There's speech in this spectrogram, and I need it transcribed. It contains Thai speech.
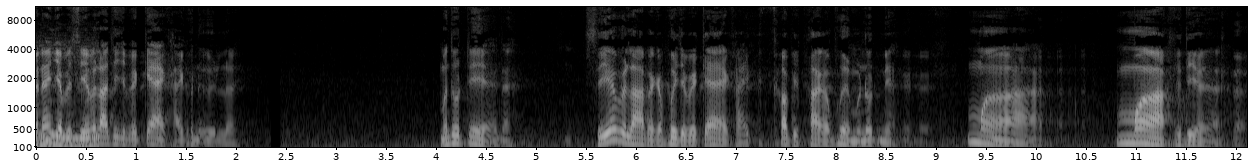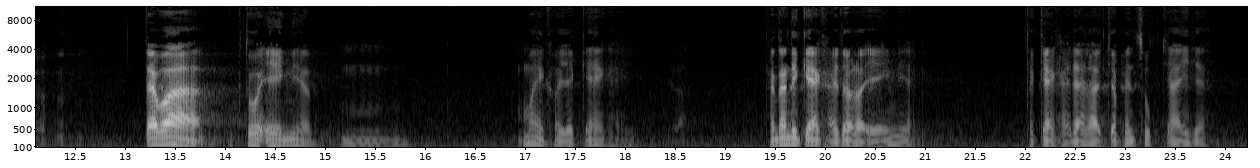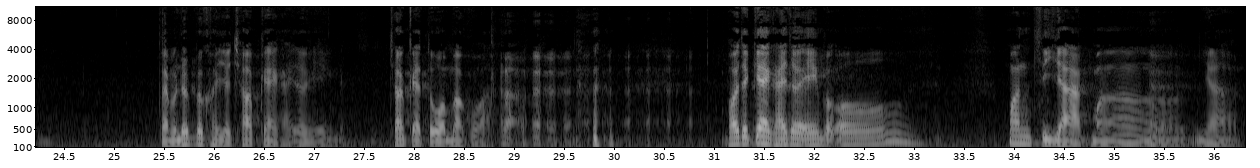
ราะนั้นอย่าไปเสียเวลาที่จะไปแก้ไขคนอื่นเลย มนุษย์เนี่ยนะเสียเวลาไปกับเพื่อจะไปแก้ไขข้อผิดพลาดของเพื่อนมนุษย์เนี่ยมากมากทีเดียวนะแต่ว่าตัวเองเนี่ยไม่ค่อยจะแก้ไข ทั้งๆที่แก้ไขตัวเราเองเนี่ย ถ้าแก้ไขได้แล้วจะเป็นสุขใจจ้ะแต่มนุษย์ไม่ค่อยจะชอบแก้ไขตัวเองเนี่ย ชอบแก้ตัวมากกว่าพอจะแก้ไขตัวเองบอกโอ้ยมันสิยากมากยาก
